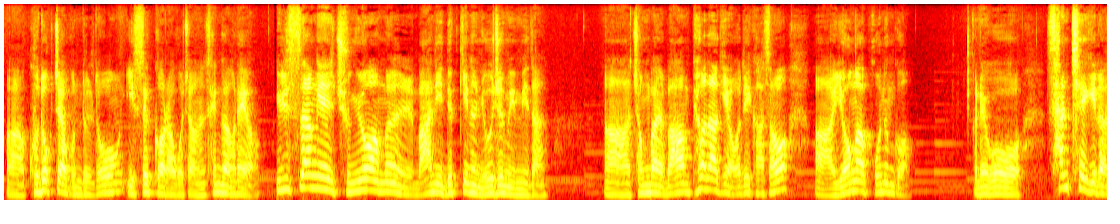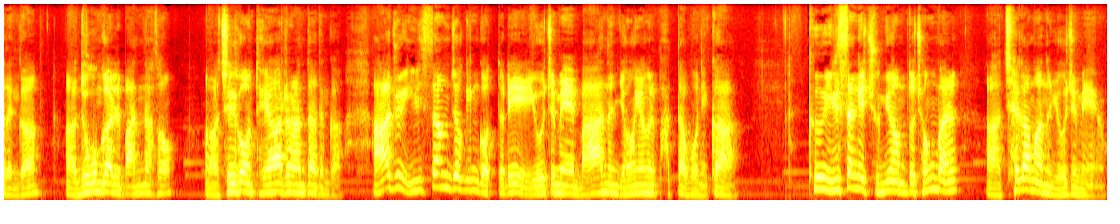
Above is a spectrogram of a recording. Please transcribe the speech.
어, 구독자분들도 있을 거라고 저는 생각을 해요. 일상의 중요함을 많이 느끼는 요즘입니다 어, 정말 마음 편하게 어디 가서 어, 영화 보는 거 그리고 산책이라든가 어, 누군가를 만나서 어, 즐거운 대화를 한다든가 아주 일상적인 것들이 요즘에 많은 영향을 받다 보니까 그 일상의 중요함도 정말 아, 체감하는 요즘이에요.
